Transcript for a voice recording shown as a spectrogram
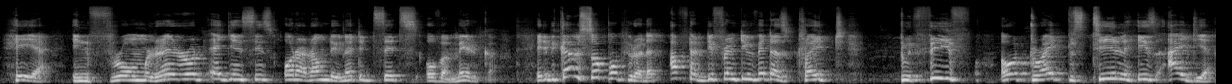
here in from railroad agencies all around the United States of America. It became so popular that after different inventors tried to thief or tried to steal his idea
